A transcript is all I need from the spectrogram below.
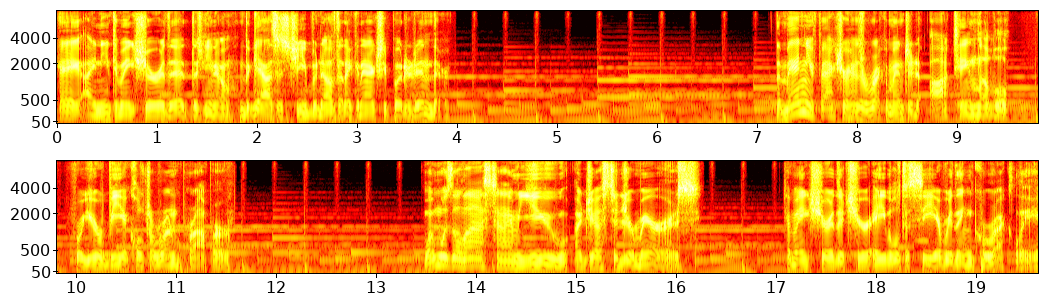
hey, I need to make sure that the, you know the gas is cheap enough that I can actually put it in there? The manufacturer has a recommended octane level for your vehicle to run proper. When was the last time you adjusted your mirrors to make sure that you're able to see everything correctly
